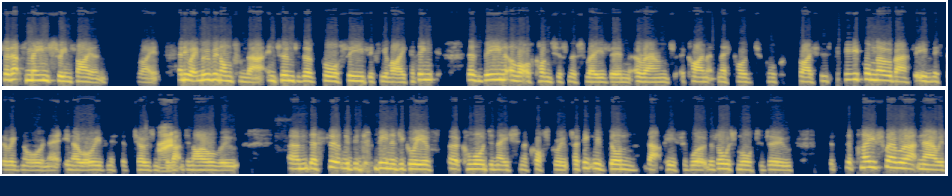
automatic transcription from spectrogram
So that's mainstream science, right? Anyway, moving on from that, in terms of the four C's, if you like, I think there's been a lot of consciousness raising around climate and ecological crisis. People know about it, even if they're ignoring it, you know, or even if they've chosen right. that denial route um, there's certainly been, a degree of uh, coordination across groups. I think we've done that piece of work. There's always more to do. The, the, place where we're at now is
